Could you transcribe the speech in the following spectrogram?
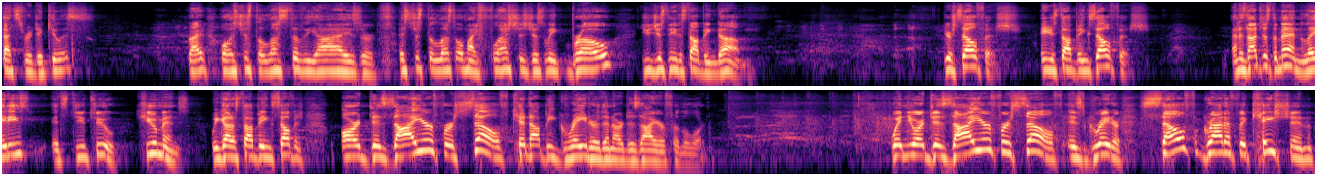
that's ridiculous? Right? Well, it's just the lust of the eyes, or it's just the lust, oh, my flesh is just weak. Bro, you just need to stop being dumb. You're selfish, and you stop being selfish. And it's not just the men, ladies, it's you too. Humans, we got to stop being selfish. Our desire for self cannot be greater than our desire for the Lord. When your desire for self is greater, self gratification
